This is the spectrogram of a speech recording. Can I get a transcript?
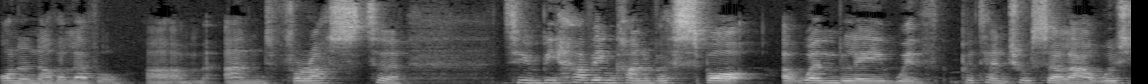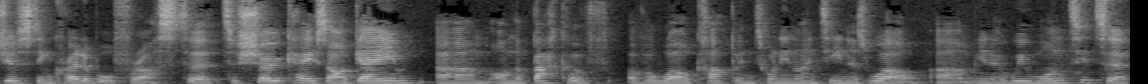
on another level. Um, and for us to to be having kind of a spot at Wembley with potential sellout was just incredible for us to to showcase our game um, on the back of, of a World Cup in 2019 as well. Um, you know, we wanted to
